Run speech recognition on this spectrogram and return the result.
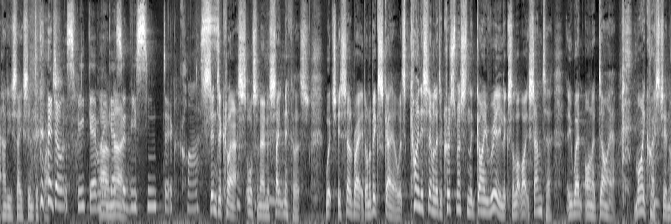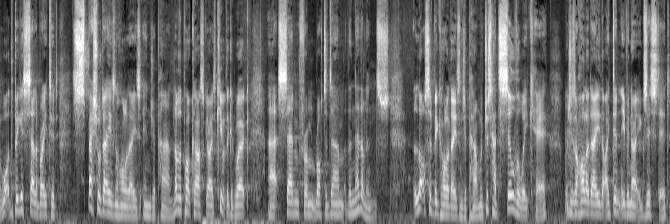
How do you say Sinterklaas? I don't speak it. My Oh, guess no. would be Sinterklaas. Sinterklaas, also known as Saint Nicholas, which is celebrated on a big scale. It's kind of similar to Christmas, and the guy really looks a lot like Santa, who went on a diet. My question: What are the biggest celebrated special days and holidays in Japan? Love the podcast, guys. Keep up the good work. Uh, Sem from Rotterdam, the Netherlands. Lots of big holidays in Japan. We've just had Silver Week here, which is a holiday that I didn't even know existed.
